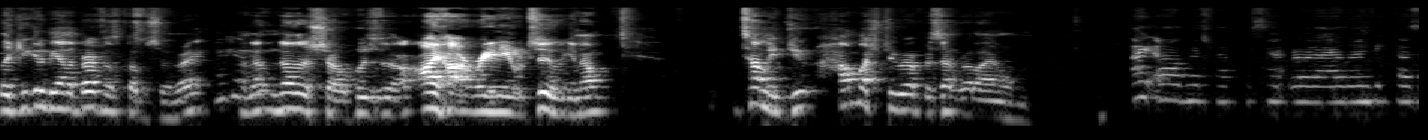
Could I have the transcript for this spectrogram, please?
like you're gonna be on the Breakfast Club soon, right? Mhm. Another show who's on iHeartRadio too. You know, tell me, do you, how much do you represent Rhode Island? I always represent Rhode Island because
